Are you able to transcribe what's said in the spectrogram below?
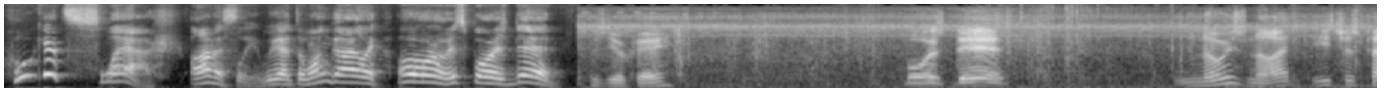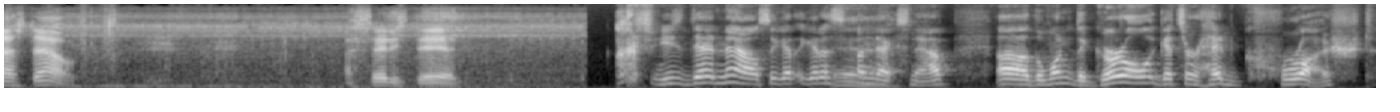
who gets slashed? Honestly, we got the one guy like, oh no, this boy's dead. Is he okay? Boy's dead. No, he's not. He's just passed out. I said he's dead. He's dead now, so you got to get us Yeah. a neck snap. Uh, the one, the girl gets her head crushed.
